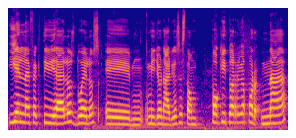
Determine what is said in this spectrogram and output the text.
Y en la efectividad de los duelos, eh, Millonarios está un poquito arriba por nada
